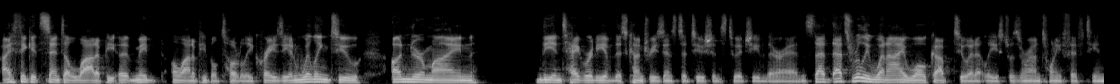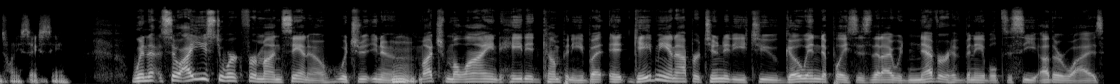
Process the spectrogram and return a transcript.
I think it sent a lot of people, it made a lot of people totally crazy and willing to undermine the integrity of this country's institutions to achieve their ends. That that's really when I woke up to it. At least was around 2015, 2016. When so I used to work for Monsanto, which you know mm. much maligned, hated company, but it gave me an opportunity to go into places that I would never have been able to see otherwise.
